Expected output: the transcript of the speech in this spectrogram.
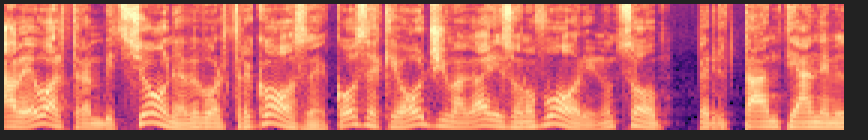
avevo altre ambizioni, avevo altre cose, cose che oggi magari sono fuori, non so, per tanti anni mia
